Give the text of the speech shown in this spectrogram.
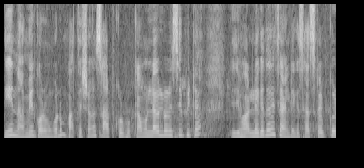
দিয়ে নামিয়ে গরম গরম ভাতের সঙ্গে সার্ভ করব। কেমন লাগল রেসিপিটা যদি ভালো লেগে থাকে চ্যানেলটাকে সাবস্ক্রাইব করবে।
